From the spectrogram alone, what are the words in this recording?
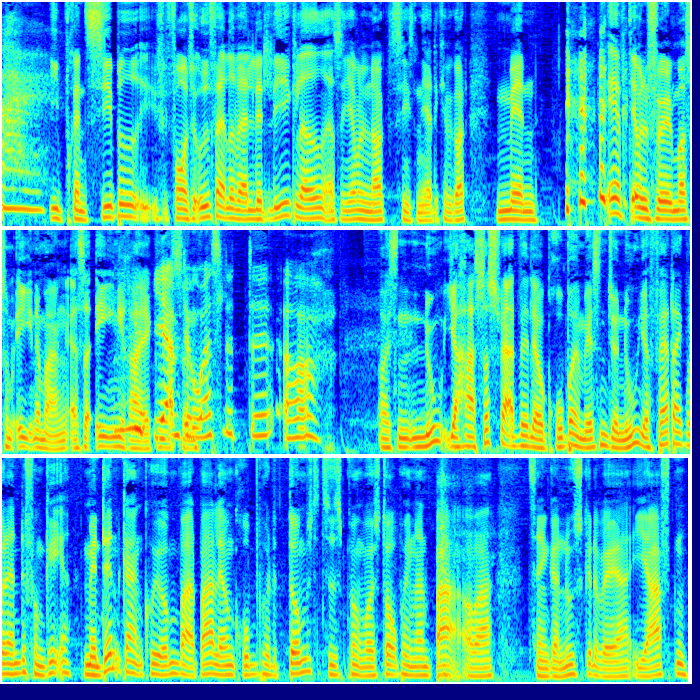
Ej. i princippet, i forhold til udfaldet, være lidt ligeglad. Altså jeg vil nok sige sådan, ja, det kan vi godt. Men efter jeg vil føle mig som en af mange. Altså en i rækken. Jamen, det er sådan. også lidt det. Åh. Og sådan, nu, jeg har så svært ved at lave grupper i Messenger nu. Jeg fatter ikke, hvordan det fungerer. Men dengang kunne jeg åbenbart bare lave en gruppe på det dummeste tidspunkt, hvor jeg står på en eller anden bar og bare tænker, nu skal det være i aften.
